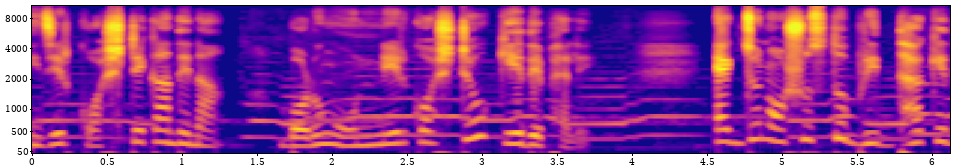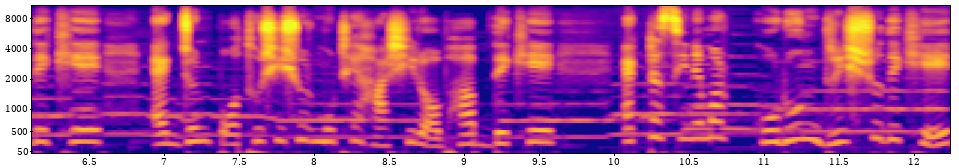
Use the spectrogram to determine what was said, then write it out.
নিজের কষ্টে কাঁদে না, বরং অন্যের কষ্টেও কেঁদে ফেলে। একজন অসুস্থ বৃদ্ধাকে দেখে, একজন পথশিশুর মুঠে হাসির অভাব দেখে, একটা সিনেমার করুণ দৃশ্য দেখে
